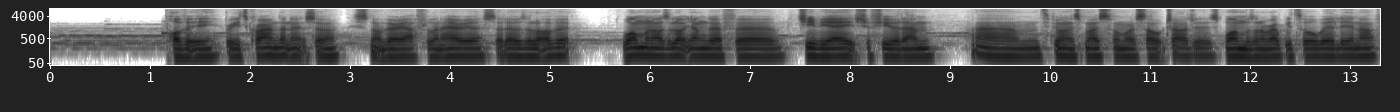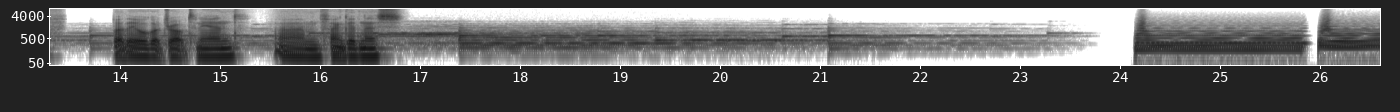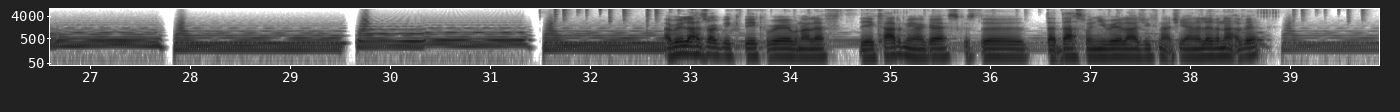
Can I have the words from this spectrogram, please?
Poverty breeds crime, doesn't it? So it's not a very affluent area, so there was a lot of it. One when I was a lot younger for GBH, a few of them. Um, to be honest, most of them were assault charges. One was on a rugby tour, weirdly enough, but they all got dropped in the end. Um, thank goodness. I realised rugby could be a career when I left the academy, I guess, because that, that's when you realise you can actually earn a living out of it.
